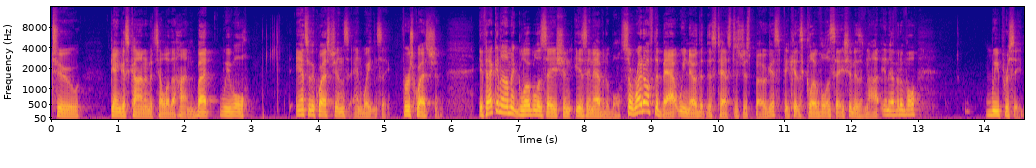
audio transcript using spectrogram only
to Genghis Khan and Attila the Hun, but we will answer the questions and wait and see. First question. If economic globalization is inevitable, so right off the bat, we know that this test is just bogus because globalization is not inevitable. We proceed.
